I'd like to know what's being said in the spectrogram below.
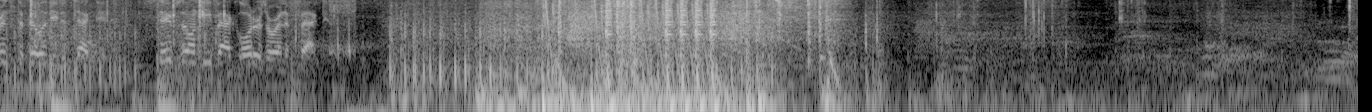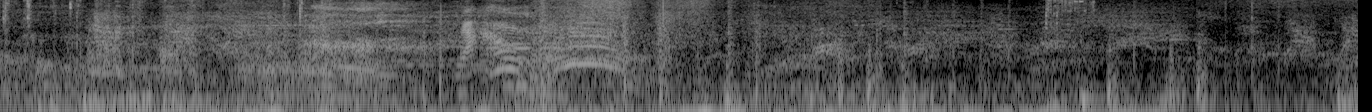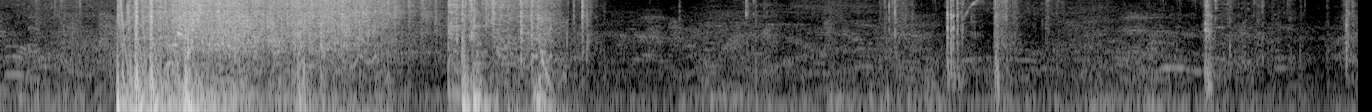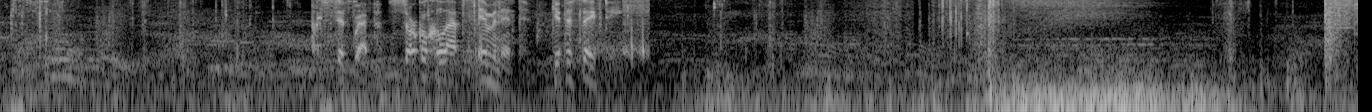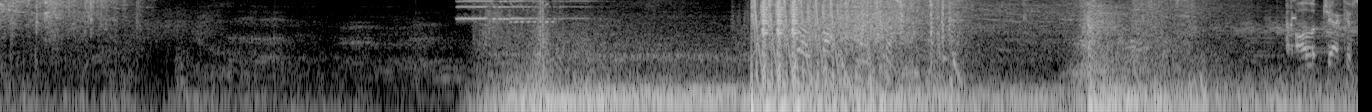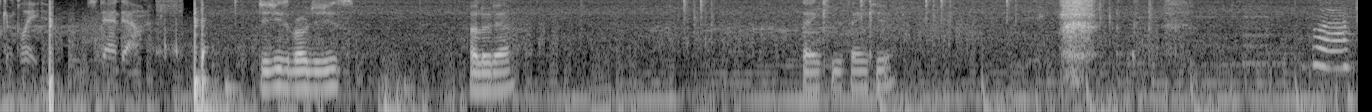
Instability detected. Safe zone evac orders are in effect. Sit rep. Circle collapse imminent. Get to safety. All objectives complete. Stand down. GG's, bro. GG's. Hello there. Thank you, thank you. Wow.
